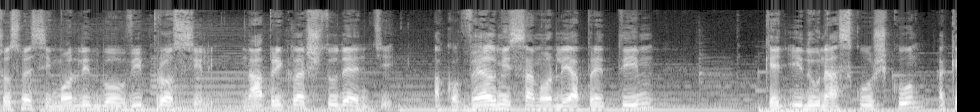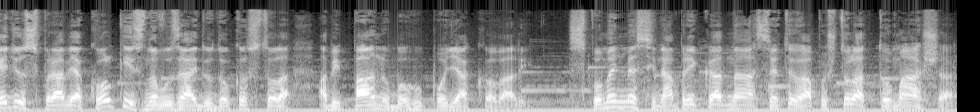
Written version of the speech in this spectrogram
čo sme si modlitbou vyprosili. Napríklad študenti, ako veľmi sa modlia pred tým, keď idú na skúšku a keď ju spravia, koľky znovu zajdu do kostola, aby Pánu Bohu poďakovali. Spomeňme si napríklad na svätého apoštola Tomáša,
